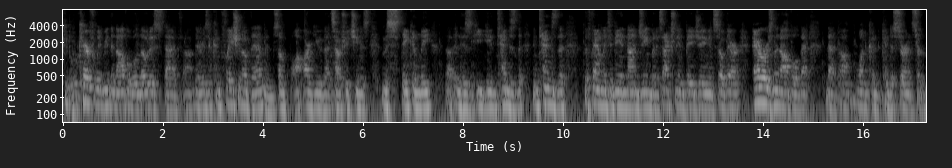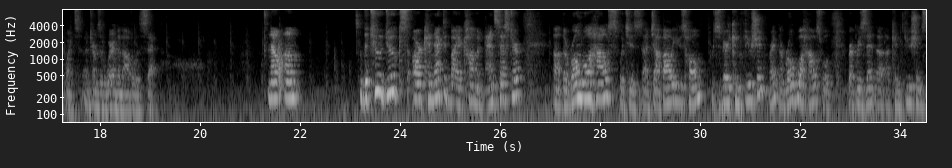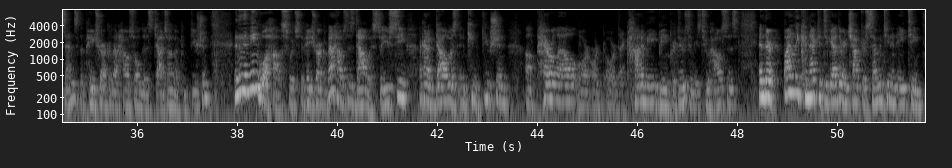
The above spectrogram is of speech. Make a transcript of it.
people who carefully read the novel will notice that uh, there is a conflation of them, and some argue that Cao Xueqin is mistakenly uh, in his he, he intends the intends the the family to be in Nanjing, but it's actually in Beijing, and so there are errors in the novel that that um, one can can discern at certain points in terms of where the novel is set. Now, um, the two dukes are connected by a common ancestor. Uh, the Rongguo house, which is uh, Jia Baoyu's home, which is very Confucian, right? The Rongguo house will represent a, a, Confucian sense. The patriarch of that household is Jia Zheng, a Confucian. And then the Ningguo house, which the patriarch of that house is Taoist. So you see a kind of Taoist and Confucian uh, parallel or, or, or dichotomy being produced in these two houses. And they're finally connected together in chapter 17 and 18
